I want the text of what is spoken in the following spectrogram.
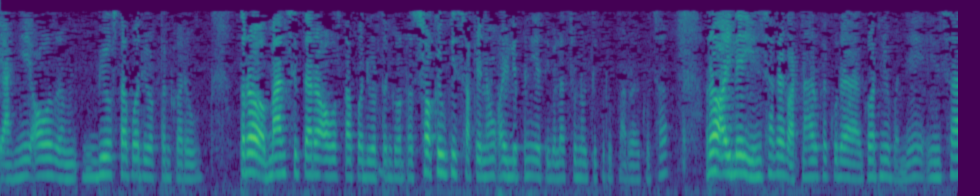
हामी व्यवस्था परिवर्तन गर्यौं। तर मानसिकता र अवस्था परिवर्तन गर्न सक्यौं कि सकेनौं अहिले पनि यति बेला चुनौतीको रूपमा रहेको छ। र अहिले हिंसाका घटनाहरूका कुरा गर्ने भने हिंसा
